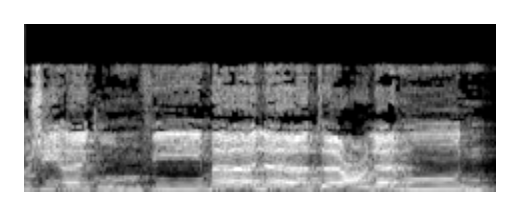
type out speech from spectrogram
وننشئكم فيما لا تعلمون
